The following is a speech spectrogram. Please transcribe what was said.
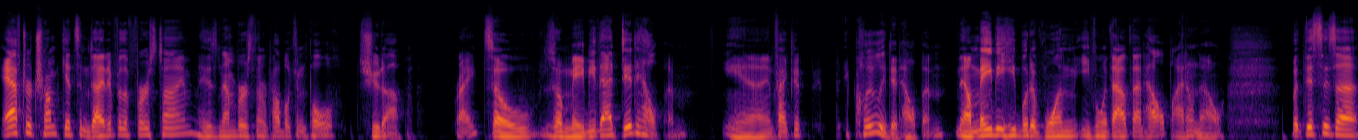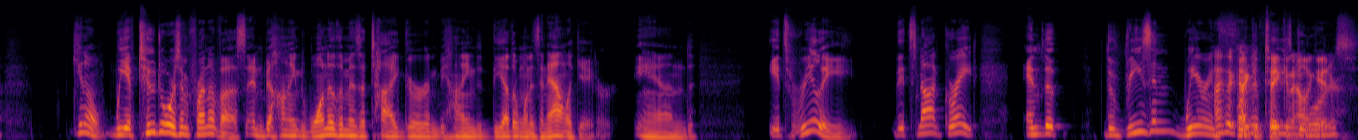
After Trump gets indicted for the first time, his numbers in the Republican poll shoot up, right? So, so maybe that did help him. Yeah, in fact, it, it clearly did help him. Now, maybe he would have won even without that help. I don't know. But this is a, you know, we have two doors in front of us, and behind one of them is a tiger, and behind the other one is an alligator. And it's really, it's not great. And the the reason we're in I think I front could of take these an alligator. doors,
